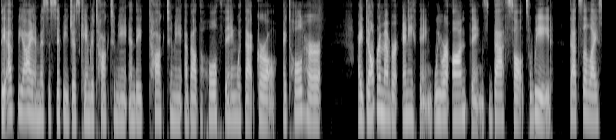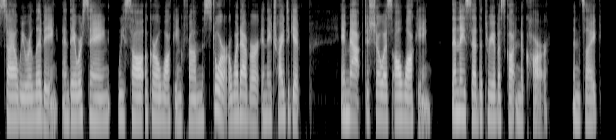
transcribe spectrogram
The FBI in Mississippi just came to talk to me and they talked to me about the whole thing with that girl. I told her I don't remember anything. We were on things, bath salts, weed. That's the lifestyle we were living. And they were saying we saw a girl walking from the store or whatever. And they tried to get a map to show us all walking. Then they said the three of us got in a car. And it's like,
